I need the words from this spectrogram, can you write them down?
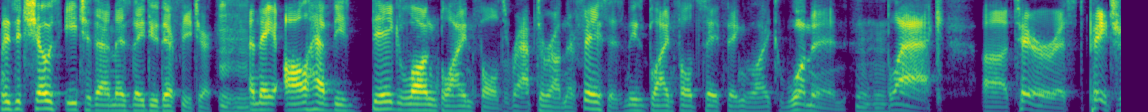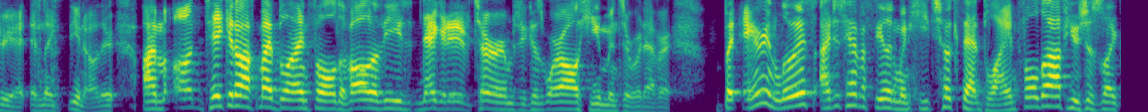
is it shows each of them as they do their feature. And they all have these big long blindfolds wrapped around their faces. And these blindfolds say things like woman black uh, terrorist patriot. And they you know they're i'm on taking off my blindfold of all of these negative terms because we're all humans or whatever. But aaron lewis i just have a feeling when he took that blindfold off he was just like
